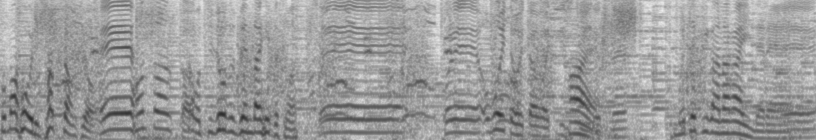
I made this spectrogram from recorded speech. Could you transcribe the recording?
トマホールに勝っちゃうんですよ。えー、本当なんですしかもか地上で全弾ヒットします。えー、これ覚えておいた方が知識いいですね、無敵が長いんでね。え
